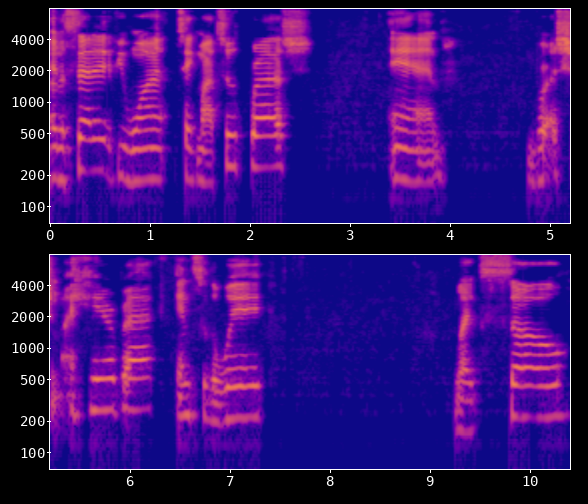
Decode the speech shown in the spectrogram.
It'll set it if you want. Take my toothbrush and brush my hair back into the wig. like so.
